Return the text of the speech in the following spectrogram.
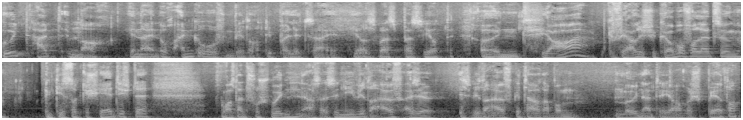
und hat im Nachhinein auch angerufen wieder die Polizei. Hier ist was passiert. Und ja, gefährliche Körperverletzung. Und dieser Geschädigte war dann verschwunden. Er ist also nie wieder auf, also ist wieder aufgetaucht, aber Monate, Jahre später.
